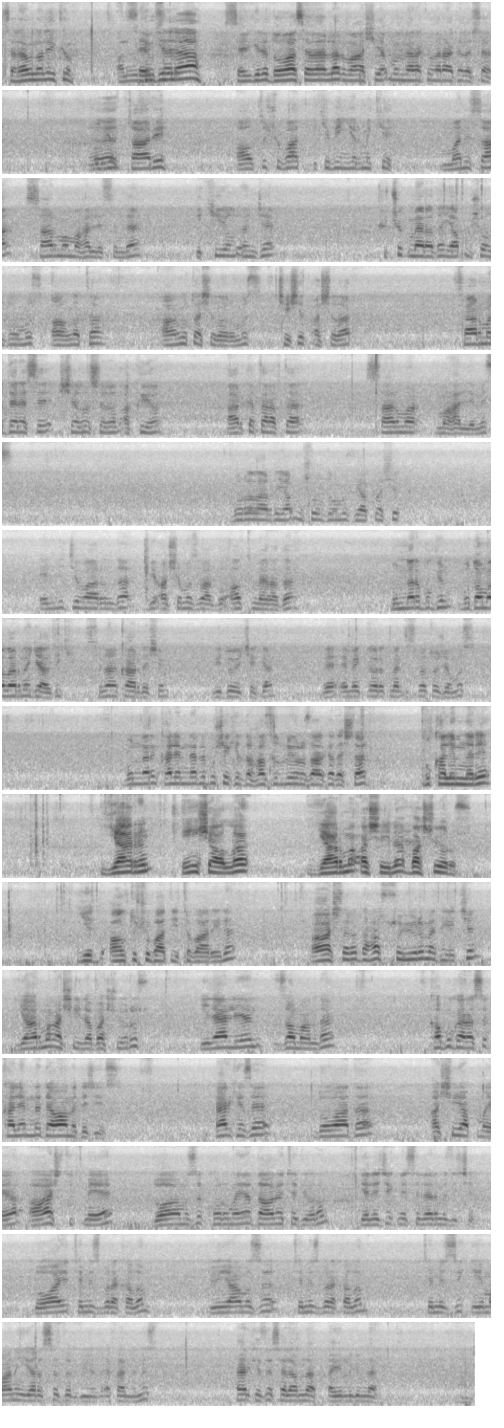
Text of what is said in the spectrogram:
Selamünaleyküm. Sevgili, Aleykümselam. sevgili doğa severler ve aşı yapma meraklıları arkadaşlar. Bugün Evet. tarih 6 Şubat 2022. Manisa Sarma Mahallesi'nde 2 yıl önce Küçük Mera'da yapmış olduğumuz ahlata armut aşılarımız, çeşit aşılar. Sarma Deresi şırıl şırıl akıyor. Arka tarafta Sarma mahallemiz. Buralarda yapmış olduğumuz yaklaşık 50 civarında bir aşımız var bu alt merada. Bunları bugün budamalarına geldik. Sinan kardeşim videoyu çeken ve emekli öğretmen İsmet hocamız. Bunların kalemlerini bu şekilde hazırlıyoruz arkadaşlar. Bu kalemleri yarın inşallah yarma aşıyla başlıyoruz. 7 6 Şubat itibariyle. Ağaçlara daha su yürümediği için yarma aşıyla başlıyoruz. İlerleyen zamanda kabuk arası kalemle devam edeceğiz. Herkese doğada aşı yapmaya, ağaç dikmeye, doğamızı korumaya davet ediyorum. Gelecek nesillerimiz için. Doğayı temiz bırakalım, dünyamızı temiz bırakalım. Temizlik imanın yarısıdır diyor Efendimiz. Herkese selamlar, hayırlı günler.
